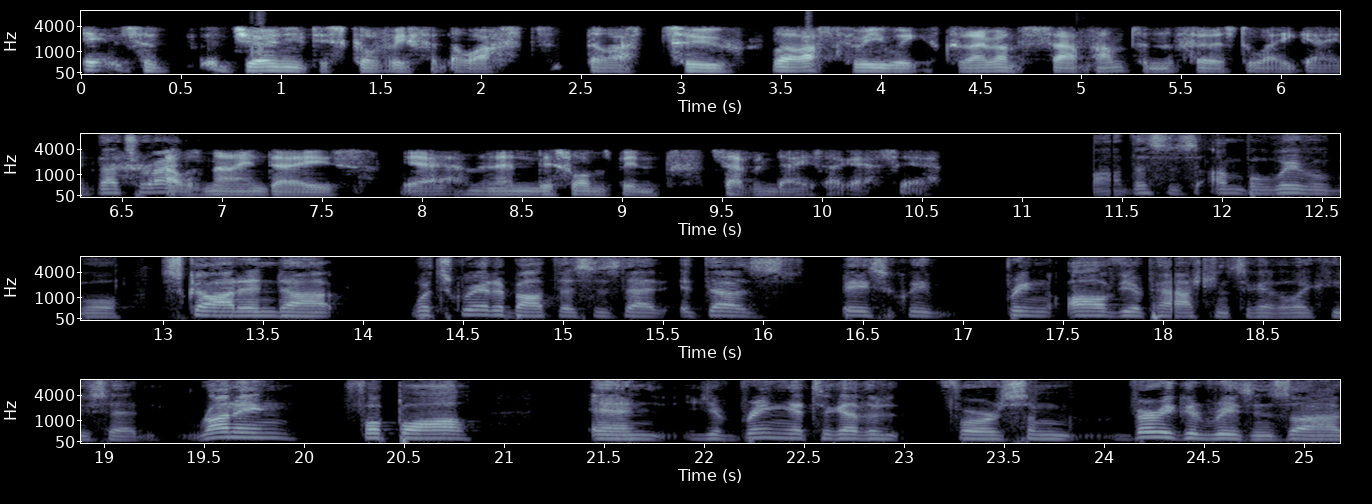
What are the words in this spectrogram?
it's a, a, journey of discovery for the last the last two, well, last three weeks because I ran to Southampton the first away game. That's right. That was nine days, yeah, and then this one's been seven days, I guess, yeah. Wow, this is unbelievable, Scott. And uh, what's great about this is that it does basically bring all of your passions together, like you said, running, football and you're bringing it together for some very good reasons. Uh,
